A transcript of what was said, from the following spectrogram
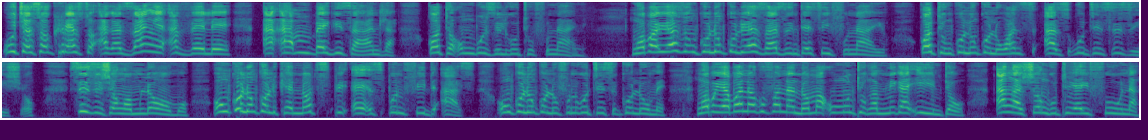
uJesu Kristu akazange avele ambeka izandla kodwa umbuzile ukuthi ufunani. Ngoba uyazi uNkulunkulu uyazazi into esiyifunayo. Kodwa uNkulunkulu wants us ukuthi sizisho sizisho ngomlomo. uNkulunkulu cannot uh, spoon feed us. uNkulunkulu ufuna ukuthi sikhulume ngoba uyabona kufana noma umuntu ungamnika into angashonga ukuthi uyayifuna.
